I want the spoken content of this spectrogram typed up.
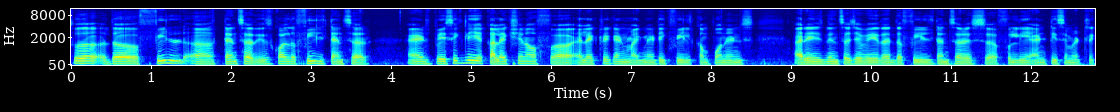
so, the, the field uh, tensor is called the field tensor and it is basically a collection of uh, electric and magnetic field components arranged in such a way that the field tensor is uh, fully antisymmetric.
